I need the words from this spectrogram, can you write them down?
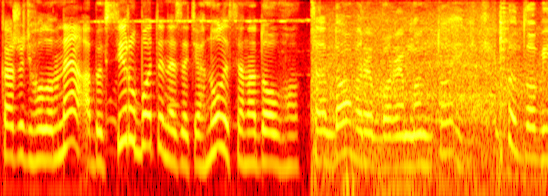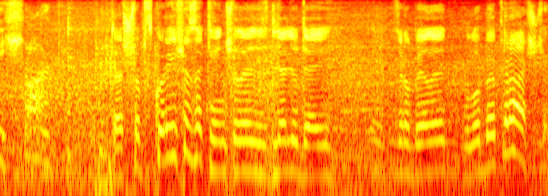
Кажуть, головне, аби всі роботи не затягнулися надовго. Це добре, бо ремонтують. Тут обійшла. Та щоб скоріше закінчили для людей, зробили, було б краще.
